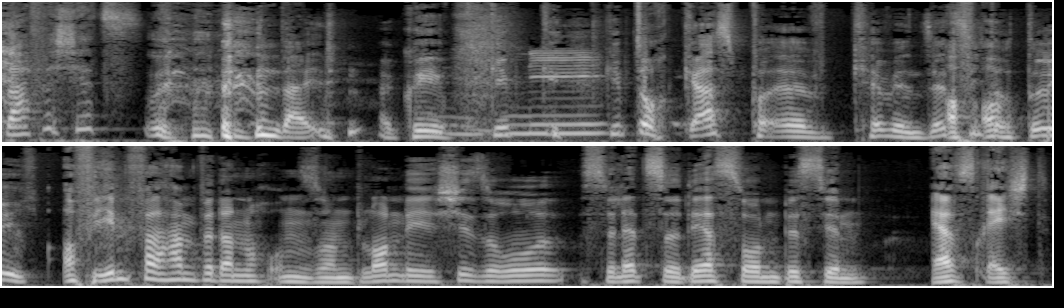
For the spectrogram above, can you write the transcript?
darf ich jetzt? Nein. Okay, gib, nee. gib, gib, doch Gas, äh, Kevin, setz auf, dich doch durch. Auf jeden Fall haben wir dann noch unseren Blondie Shizuru, ist der letzte, der ist so ein bisschen, er ist recht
